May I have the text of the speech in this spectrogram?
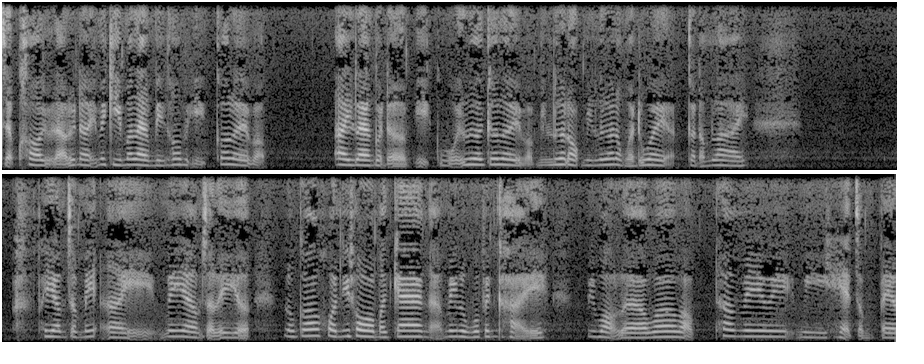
เจ็บคออยู่แล้วด้วยนะเมื่อกี้แมลงบินเข้าไปอีกก็เลยแบบไอแรงกว่าเดิมอีกโวยเลือดก็เลยแบบมีเลือดออกมีเลือดออกมาด้วยกับน้ำลาย พยายามจะไม่ไอไม่พยายามจะอะไรเยอะ แล้วก็คนที่โทรมาแกล้งอะ ไม่รู้ว่าเป็นใครมีบอกแล้วว่าแบบถ้าไม่มีเหตุจำเป็น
